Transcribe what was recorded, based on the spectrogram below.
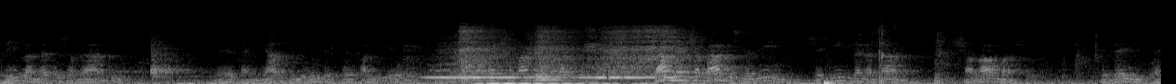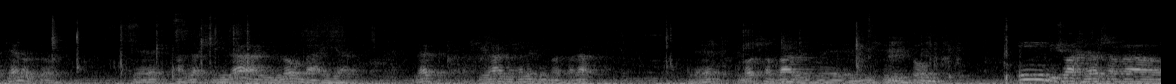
כשמסבירים לנפש הבאמי את העניין של יריד אצל חליר, גם נפש הבאמיס מבין שאם בן אדם שבר משהו כדי לתקן אותו, אז השמירה היא לא בעיה. להפך, השמירה זה חלק ממטרה. לא שבר את זה בשביל לבור. אם מישהו אחר שבר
